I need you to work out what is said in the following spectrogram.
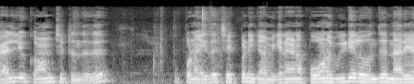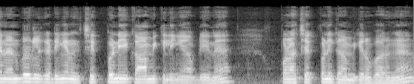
வேல்யூ காமிச்சிட்டு இருந்தது. இப்போ நான் இதை செக் பண்ணி காமிக்கிறேன். ஏன்னா போன வீடியோவில் வந்து நிறைய நண்பர்கள் கேட்டிங்க எனக்கு செக் பண்ணியே காமிக்கலிங்க அப்படின்னு. இப்போ நான் செக் பண்ணி காமிக்கிறேன் பாருங்கள்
